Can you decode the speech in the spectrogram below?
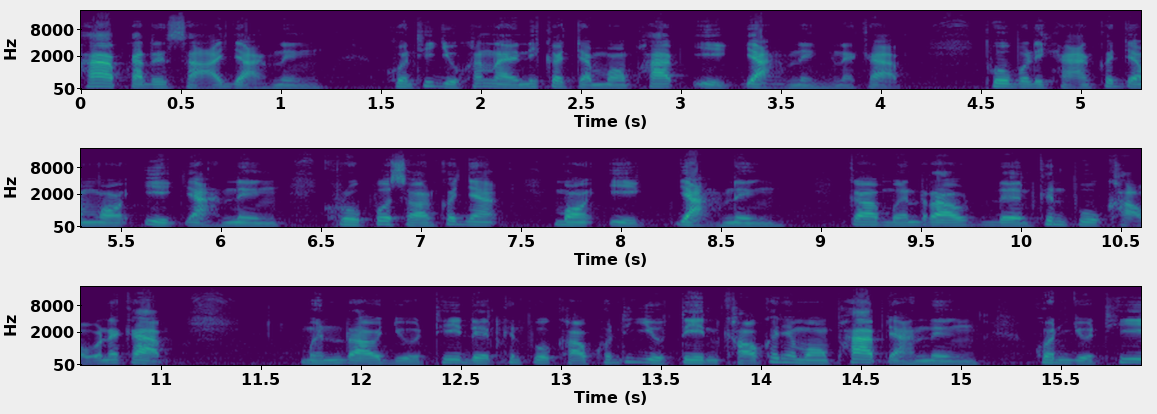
ภาพการศึกษาอย่างหนึ่ง คนที่อยู่ข้างในนี่ก็จะมองภาพอีกอย่างหนึ่งนะครับ ผู้บริหารก็จะมองอีกอย่างหนึ่ง ครูผู้สอนก็จะมองอีกอย่างหนึ่ง ก็เหมือนเราเดินขึ้นภูเขานะครับ เหมือนเราอยู่ที่เดินขึ้นภูเขา คนที่อยู่ตีนเขาก็จะมองภาพอย่างหนึ่ง คนอยู่ที่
